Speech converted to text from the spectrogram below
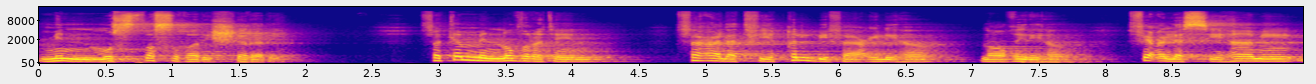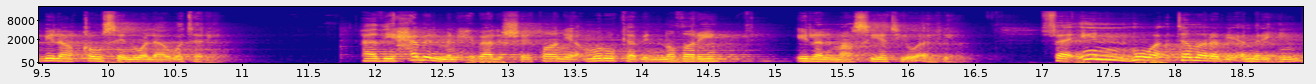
من مستصغر الشرر. فكم من نظرة فعلت في قلب فاعلها ناظرها فعل السهام بلا قوس ولا وتر. هذه حبل من حبال الشيطان يأمرك بالنظر إلى المعصية وأهلها. فإن هو ائتمر بأمره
